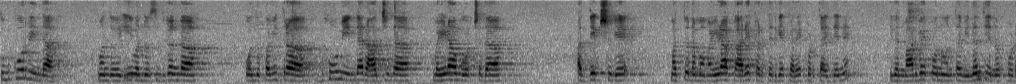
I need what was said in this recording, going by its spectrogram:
ತುಮಕೂರಿನಿಂದ ಒಂದು ಈ ಒಂದು ಸಿದ್ಧಗಂಗಾ ಒಂದು ಪವಿತ್ರ ಭೂಮಿಯಿಂದ ರಾಜ್ಯದ ಮಹಿಳಾ ಮೋರ್ಚಾದ ಅಧ್ಯಕ್ಷಗೆ ಮತ್ತು ನಮ್ಮ ಮಹಿಳಾ ಕಾರ್ಯಕರ್ತರಿಗೆ ಕರೆ ಕೊಡ್ತಾ ಇದ್ದೇನೆ. ಇದನ್ನು ಮಾಡಬೇಕು ಅನ್ನುವಂಥ ವಿನಂತಿಯನ್ನು ಕೂಡ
